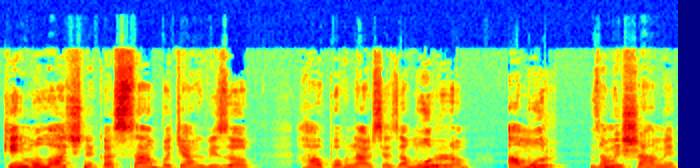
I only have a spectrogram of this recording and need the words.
Кінь молочника сам потяг візок. Гав погнався за мурром, а мур за мишами,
